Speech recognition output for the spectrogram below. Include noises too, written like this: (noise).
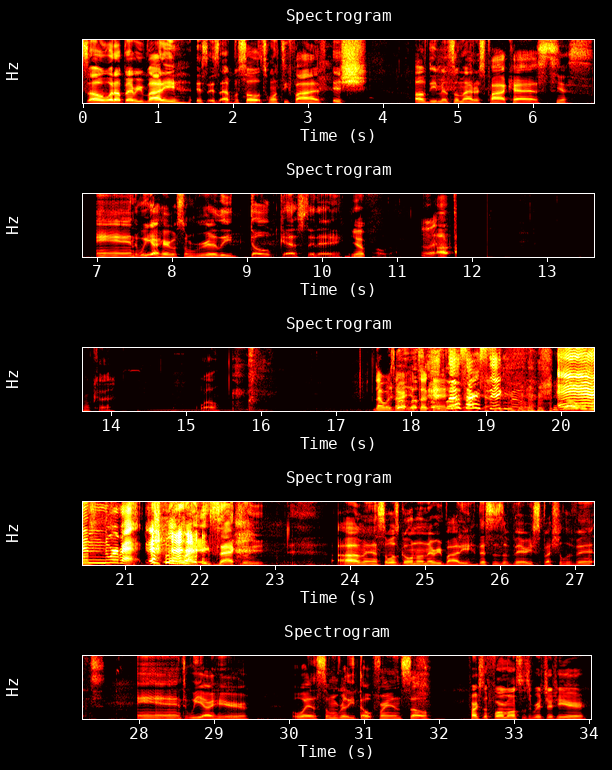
So what up, everybody? It's, it's episode twenty five ish of the Mental Matters podcast, Yes. and we are here with some really dope guests today. Yep. What? I, I- okay. Well, that was Are our. It's okay. That's our signal. (laughs) was a- and we're back. (laughs) right, (laughs) exactly. Oh man, so what's going on, everybody? This is a very special event, and we are here with some really dope friends. So, first and foremost is Richard here,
